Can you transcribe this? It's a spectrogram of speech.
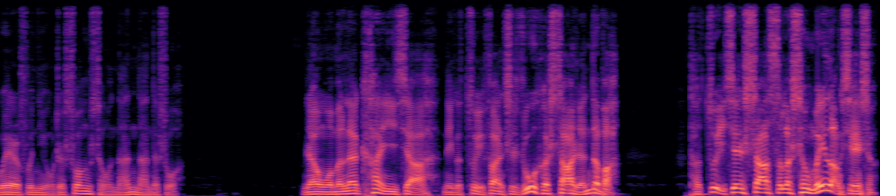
威尔夫扭着双手喃喃地说：“让我们来看一下那个罪犯是如何杀人的吧。他最先杀死了圣梅朗先生。”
